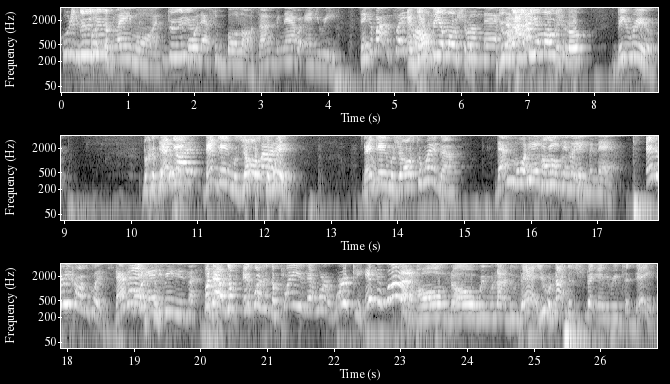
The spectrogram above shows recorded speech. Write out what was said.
Who do you Do put you- the blame on for that Super Bowl loss? Donovan McNabb or Andy Reid? Think about the play call. And don't be emotional. From that, Do not be emotional. Be real. Because that Think about game, it. that game was Think yours to win. it. That game was yours to win. Now, That's more Who Andy calls Reid than it is? McNabb. Andy Reid calls the plays. That's Okay. more Andy Reid than But that the, it wasn't the plays that weren't working. Yes, it was. Oh no, we will not do that. You will not disrespect Andy Reid today.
